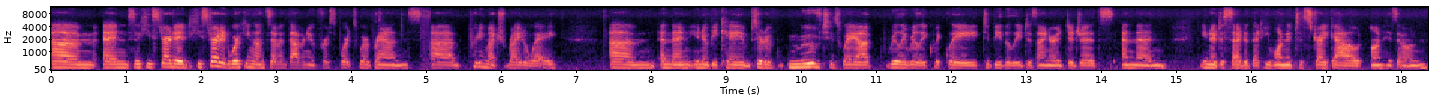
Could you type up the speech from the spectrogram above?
Um, and so he started he started working on Seventh Avenue for sportswear brands uh, pretty much right away, um, and then you know became sort of moved his way up really really quickly to be the lead designer at Digits, and then you know decided that he wanted to strike out on his own.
